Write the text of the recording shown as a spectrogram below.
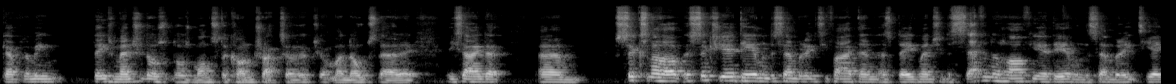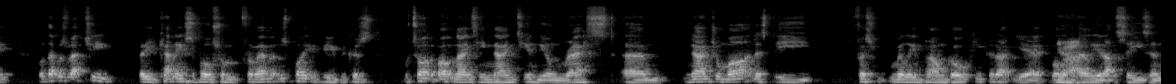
Gavin, I mean, Dave's mentioned those those monster contracts. I've actually got my notes there. He signed a um, six and a half, a six year deal in December '85. Then, as Dave mentioned, a seven and a half year deal in December '88. But that was actually very canny, I suppose, from from Everton's point of view, because we talked about 1990 and the unrest. Um, Nigel Martyn is the first million pound goalkeeper that year, well, Yeah. earlier that season.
